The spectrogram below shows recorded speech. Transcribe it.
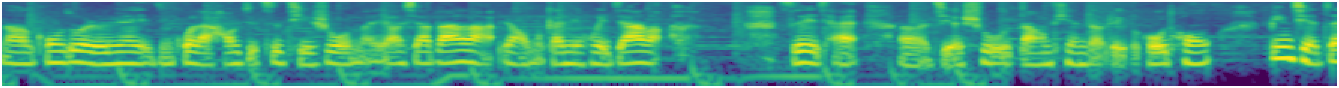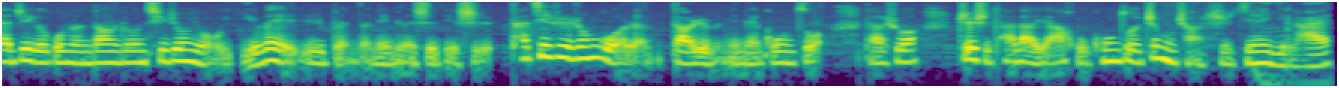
那工作人员已经过来好几次提示我们要下班了，让我们赶紧回家了。所以才呃结束当天的这个沟通，并且在这个过程当中，其中有一位日本的那边的设计师，他其实是中国人，到日本那边工作。他说这是他到雅虎工作这么长时间以来，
